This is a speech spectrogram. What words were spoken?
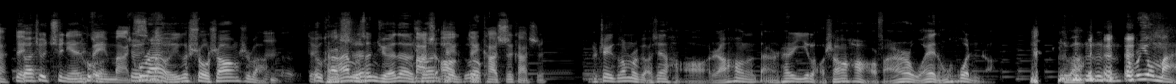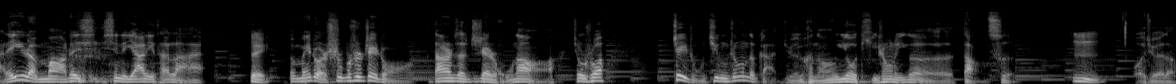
啊，对，对就去年被马突然有一个受伤是吧？嗯对就可能埃姆森觉得说这对卡什卡什，这哥们儿表现好，然后呢，但是他是一老伤号，反正我也能混着，对吧？这不是又买了一人吗？这心心理压力才来。对，就没准是不是这种？当然，这这是胡闹啊，就是说这种竞争的感觉可能又提升了一个档次，嗯，我觉得。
